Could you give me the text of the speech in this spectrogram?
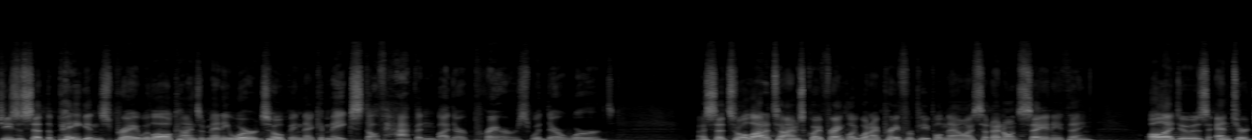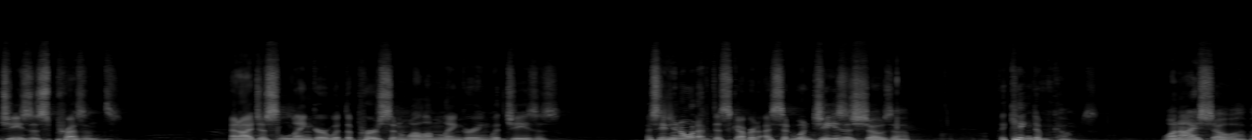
Jesus said the pagans pray with all kinds of many words, hoping they can make stuff happen by their prayers with their words. I said, so a lot of times, quite frankly, when I pray for people now, I said, I don't say anything. All I do is enter Jesus' presence. And I just linger with the person while I'm lingering with Jesus. I said, You know what I've discovered? I said, When Jesus shows up, the kingdom comes. When I show up,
